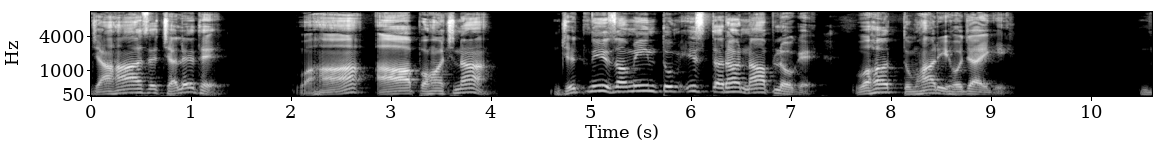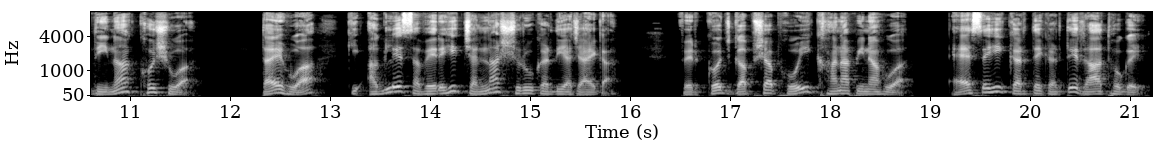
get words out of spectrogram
जहाँ से चले थे, वहाँ आ पहुँचना। जितनी ज़मीन तुम इस तरह नाप लोगे, वह तुम्हारी हो जाएगी। दीना खुश हुआ। तय हुआ कि अगले सवेरे ही चलना शुरू कर दिया जाएगा। फिर कुछ गपशप हुई खाना पीना हुआ। ऐसे ही करते करते रात हो गई।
